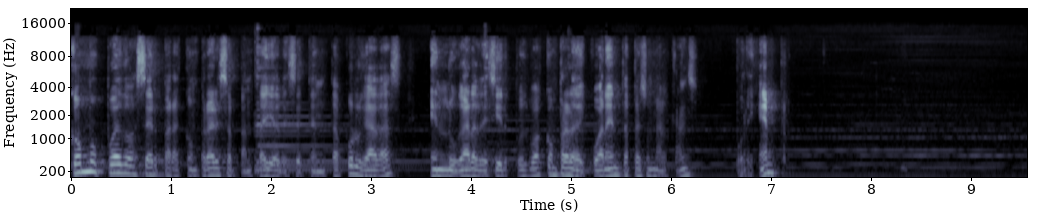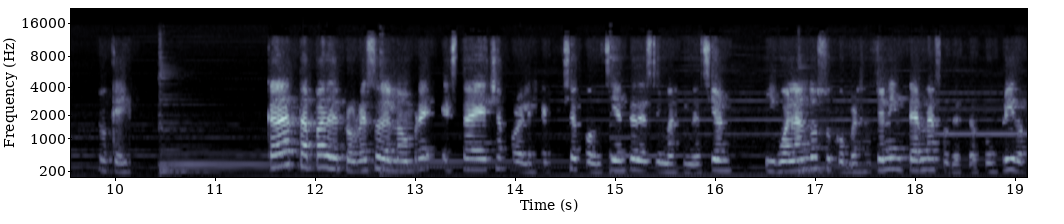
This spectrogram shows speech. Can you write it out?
cómo puedo hacer para comprar esa pantalla de 70 pulgadas en lugar de decir, pues voy a comprar la de 40 pesos me alcanza, por ejemplo. Ok. Cada etapa del progreso del hombre está hecha por el ejercicio consciente de su imaginación igualando su conversación interna sobre deseo cumplido.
